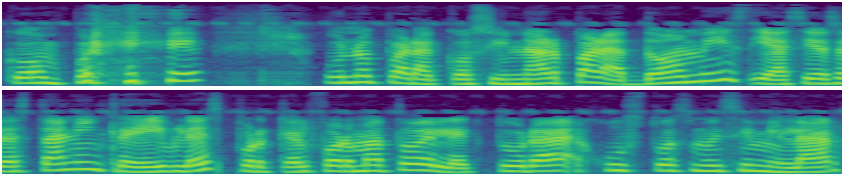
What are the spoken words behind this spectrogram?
Compré uno para cocinar para dummies y así, o sea, están increíbles porque el formato de lectura justo es muy similar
